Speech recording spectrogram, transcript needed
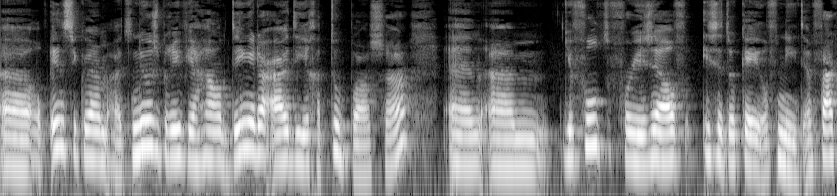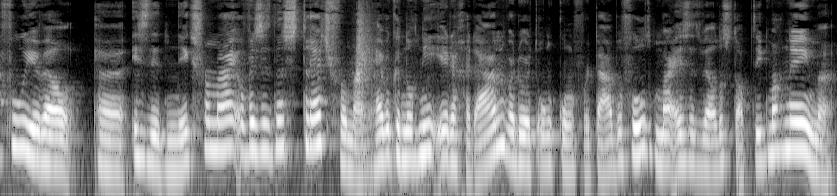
Uh, op Instagram, uit de nieuwsbrief. Je haalt dingen eruit die je gaat toepassen. En um, je voelt voor jezelf, is het oké of niet? En vaak voel je wel, uh, is dit niks voor mij of is het een stretch voor mij? Heb ik het nog niet eerder gedaan, waardoor het oncomfortabel voelt, maar is het wel de stap die ik mag nemen?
